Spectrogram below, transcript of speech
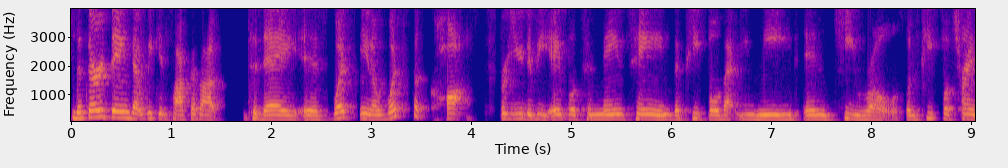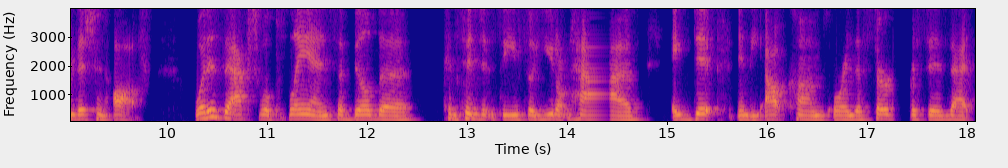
The third thing that we can talk about today is what you know what's the cost for you to be able to maintain the people that you need in key roles? When people transition off what is the actual plan to build the contingency so you don't have a dip in the outcomes or in the services that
